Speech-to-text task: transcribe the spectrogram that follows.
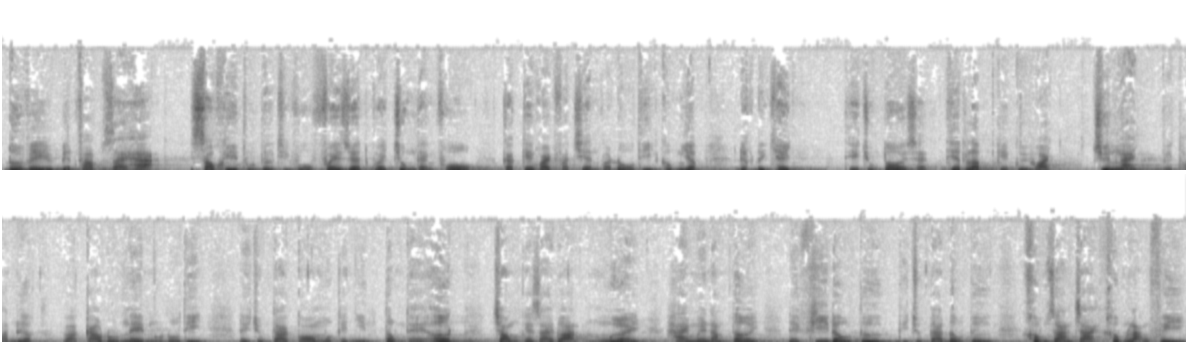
Đối với biện pháp dài hạn, sau khi Thủ tướng Chính phủ phê duyệt quy chung thành phố, các kế hoạch phát triển và đô thị công nghiệp được định hình thì chúng tôi sẽ thiết lập cái quy hoạch chuyên ngành về thoát nước và cao độ nền của đô thị để chúng ta có một cái nhìn tổng thể hơn trong cái giai đoạn 10, 20 năm tới để khi đầu tư thì chúng ta đầu tư không giàn trải, không lãng phí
